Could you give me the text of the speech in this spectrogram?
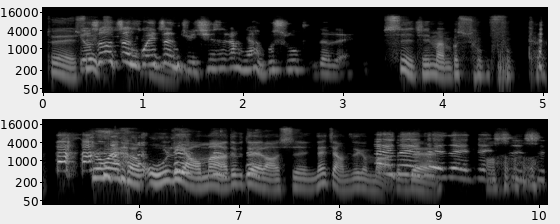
对。有时候正规正矩其实让人家很不舒服，对不对？是，其实蛮不舒服的，就会很无聊嘛，对不对？老师，你在讲这个吗？对对对对对，是是。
